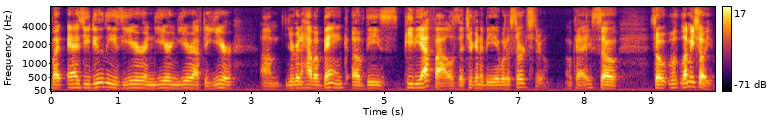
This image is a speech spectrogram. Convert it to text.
but as you do these year and year and year after year, um, you're going to have a bank of these PDF files that you're going to be able to search through. Okay, so so let me show you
